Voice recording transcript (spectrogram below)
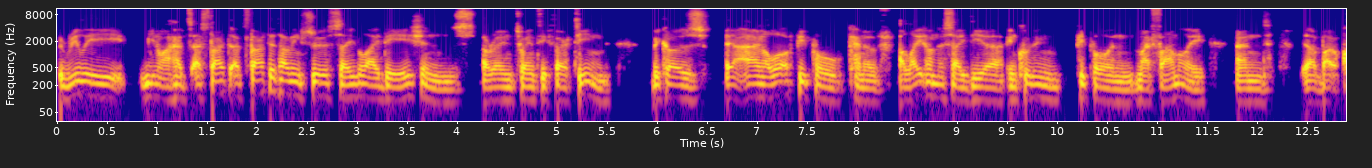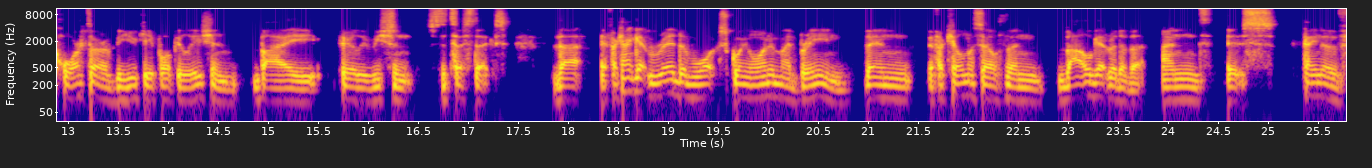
really, you know, I had I started I started having suicidal ideations around 2013 because and a lot of people kind of alight on this idea, including people in my family, and about a quarter of the UK population by fairly recent statistics. That if I can't get rid of what's going on in my brain, then if I kill myself, then that'll get rid of it. And it's kind of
